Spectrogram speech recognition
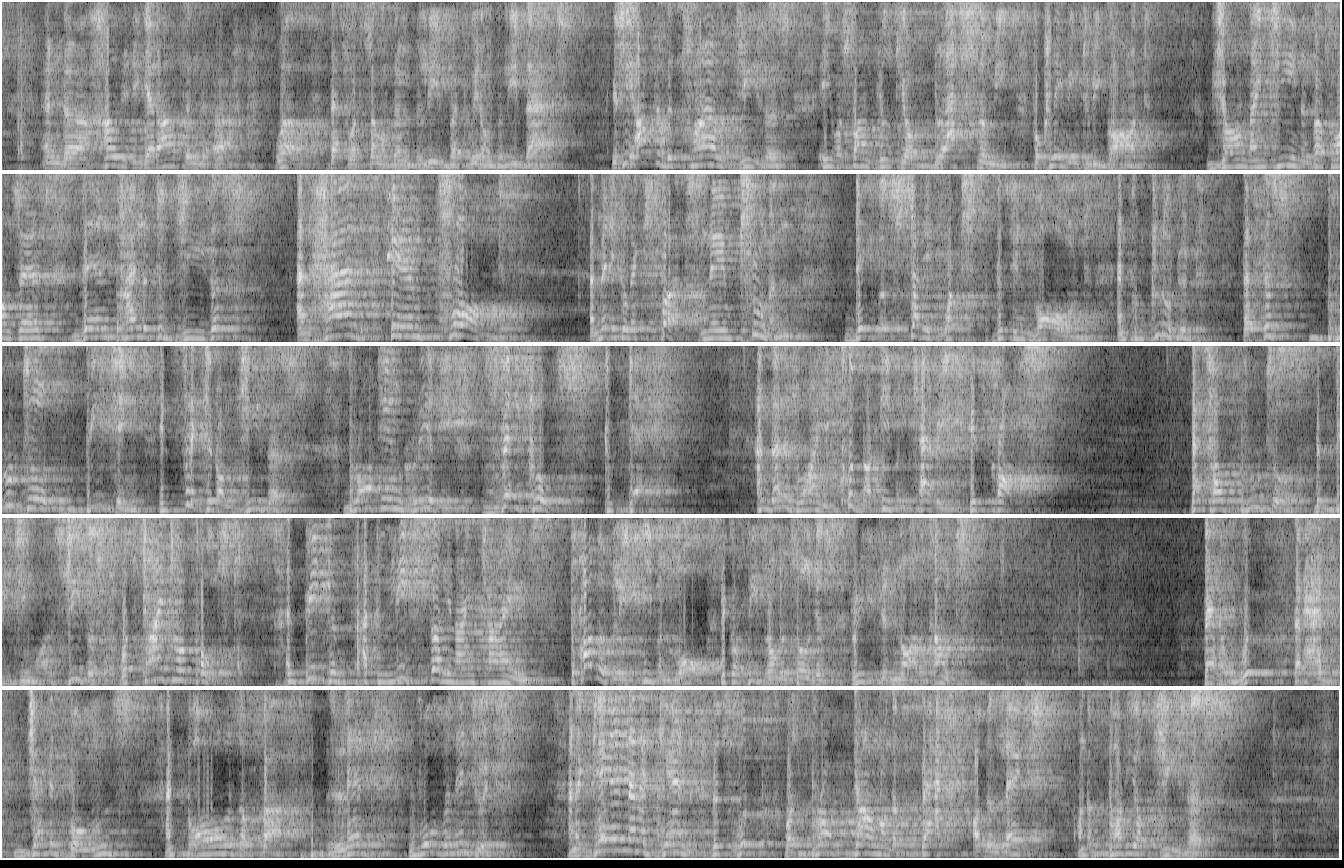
And uh, how did he get out? And uh, well, that's what some of them believe, but we don't believe that. You see, after the trial of Jesus, he was found guilty of blasphemy for claiming to be God. John 19 and verse 1 says, Then Pilate took Jesus and had him flogged. A medical expert named Truman Davis studied what this involved and concluded that this brutal beating inflicted on Jesus brought him really very close to death. And that is why he could not even carry his cross. That's how brutal the was. Jesus was tied to a post and beaten at least 39 times, probably even more, because these Roman soldiers really didn't know how to count. They had a whip that had jagged bones and balls of uh, lead woven into it. And again and again, this whip was brought down on the back or the legs, on the body of Jesus.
